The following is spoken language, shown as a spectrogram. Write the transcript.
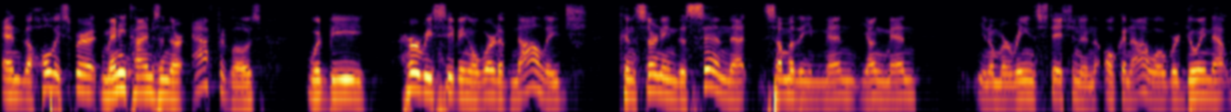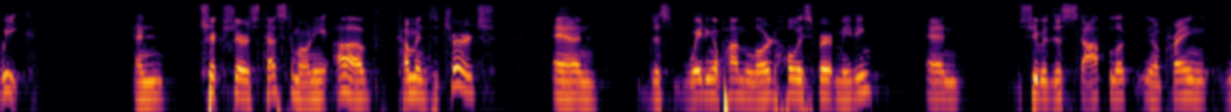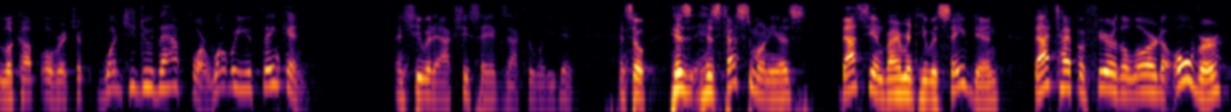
And the holy spirit many times in their afterglows would be her receiving a word of knowledge concerning the sin that some of the men young men you know marines stationed in okinawa were doing that week. And chick shares testimony of coming to church and just waiting upon the lord holy spirit meeting. And she would just stop, look, you know, praying, look up over at Chick. What'd you do that for? What were you thinking? And she would actually say exactly what he did. And so his his testimony is that's the environment he was saved in. That type of fear of the Lord over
